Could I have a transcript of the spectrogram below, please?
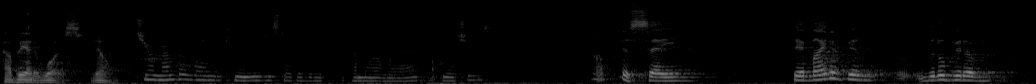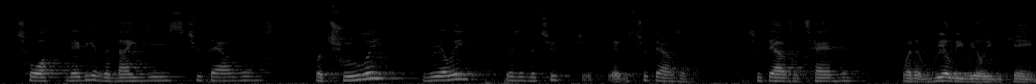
how bad it was. No. Do you remember when the community started to be, become more aware of the issues? I'm going to say there might have been a little bit of talk maybe in the 90s, 2000s, but truly, really, it was in the two, two, it was 2000, 2010 when it really, really became,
